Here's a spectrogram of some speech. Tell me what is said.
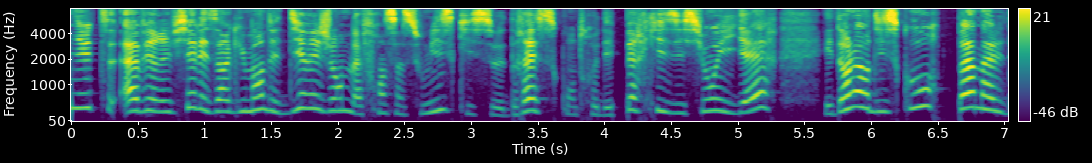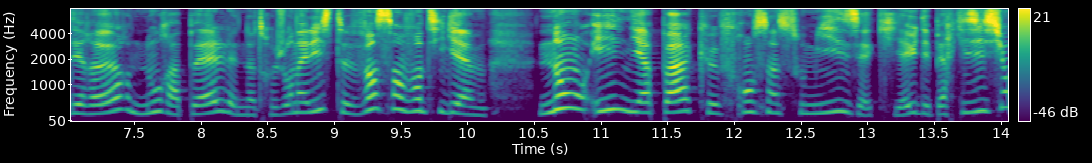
minutes à vérifier les arguments des dirigeants de la France insoumise qui se dressent contre des perquisitions hier. Et dans leur discours, pas mal d'erreurs, nous rappelle notre journaliste Vincent Ventigame. Non, il n'y a pas que France insoumise qui a eu des perquisitions.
